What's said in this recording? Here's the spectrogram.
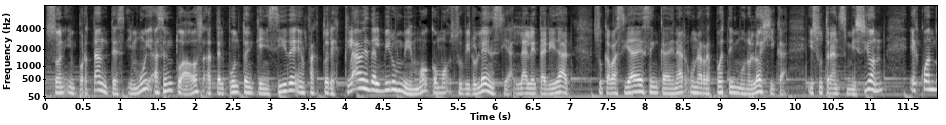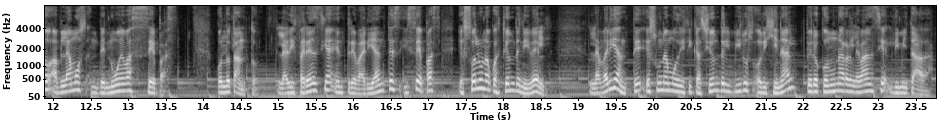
son importantes y muy acentuados hasta el punto en que incide en factores claves del virus mismo como su virulencia, la letalidad, su capacidad de desencadenar una respuesta inmunológica y su transmisión, es cuando hablamos de nuevas cepas. Por lo tanto, la diferencia entre variantes y cepas es solo una cuestión de nivel. La variante es una modificación del virus original pero con una relevancia limitada,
